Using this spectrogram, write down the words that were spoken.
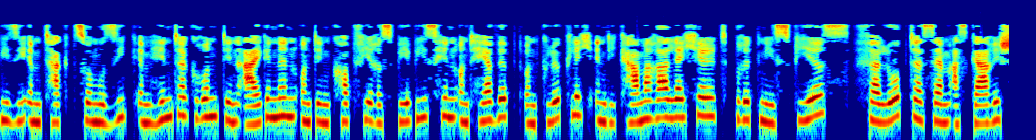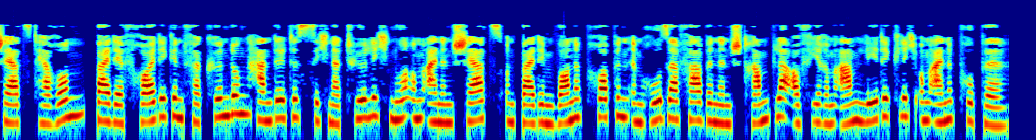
wie sie im Takt zur Musik im Hintergrund den eigenen und den Kopf ihres Babys hin und her wippt und glücklich in die Kamera lächelt. Britney Spears, Verlobter Sam Asghari scherzt herum, bei der freudigen Verkündung handelt es sich natürlich nur um einen Scherz und bei dem Wonneproppen im rosafarbenen Strampler auf ihrem Arm lediglich um eine Puppe.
